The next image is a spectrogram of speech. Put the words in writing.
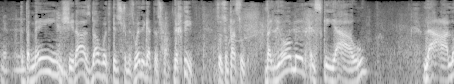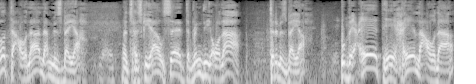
That the main shira is done with instruments. Where do you get this from? Dichtiv. So it's a pasuk. Vayomer Hizkiyahu la'alot ta'ola lamizbayah. And Hizkiyahu said to bring the olah to the mizbayah. Ube'et hehe la'olah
